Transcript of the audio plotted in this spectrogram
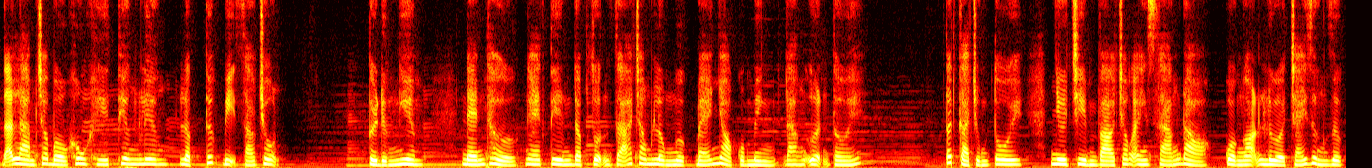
đã làm cho bầu không khí thiêng liêng lập tức bị xáo trộn. Tôi đứng nghiêm, nén thở nghe tim đập rộn rã trong lồng ngực bé nhỏ của mình đang ượn tới. Tất cả chúng tôi như chìm vào trong ánh sáng đỏ của ngọn lửa cháy rừng rực.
